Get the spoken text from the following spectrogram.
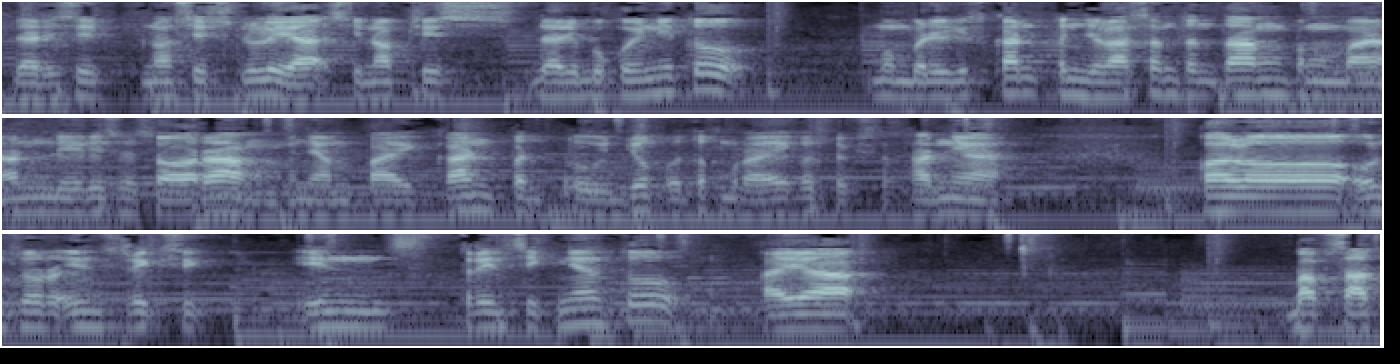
dari sinopsis dulu ya sinopsis dari buku ini tuh memberikan penjelasan tentang pengembangan diri seseorang menyampaikan petunjuk untuk meraih kesuksesannya kalau unsur intrinsik intrinsiknya tuh kayak bab 1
